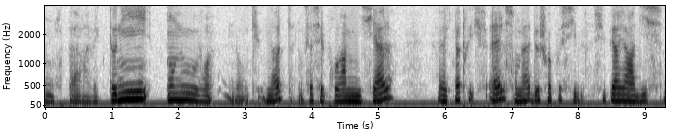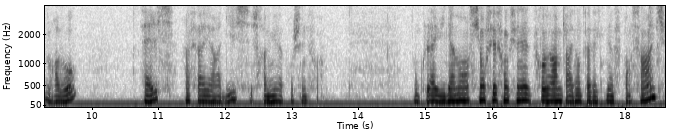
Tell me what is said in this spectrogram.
on repart avec Tony, on ouvre donc note, donc ça c'est le programme initial. Avec notre if else, on a deux choix possibles. Supérieur à 10, bravo. Else, inférieur à 10, ce sera mieux la prochaine fois. Donc là, évidemment, si on fait fonctionner le programme par exemple avec 9.5,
